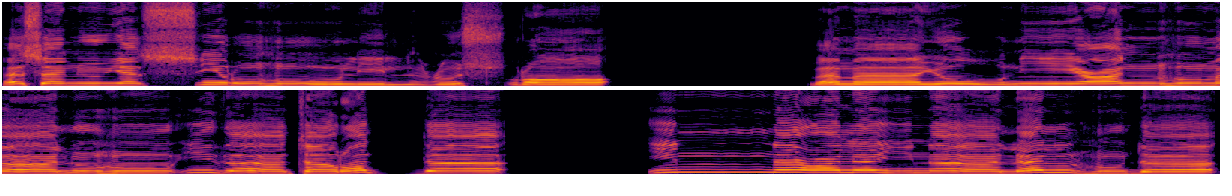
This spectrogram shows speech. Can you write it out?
فسنيسره للعسرى وما يغني عنه ماله إذا تردى إن علينا للهدى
